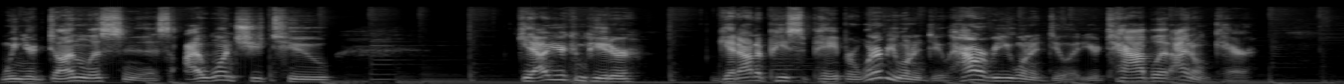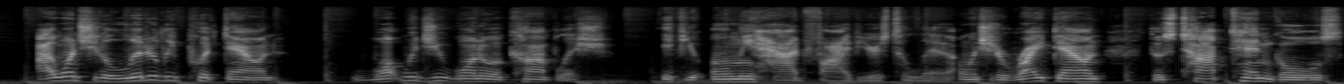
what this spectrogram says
when you're done listening to this, I want you to get out your computer, get out a piece of paper, whatever you want to do, however you want to do it, your tablet, I don't care. I want you to literally put down what would you want to accomplish if you only had 5 years to live. I want you to write down those top 10 goals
